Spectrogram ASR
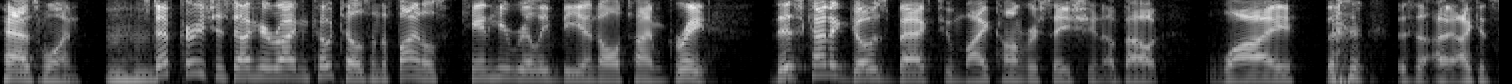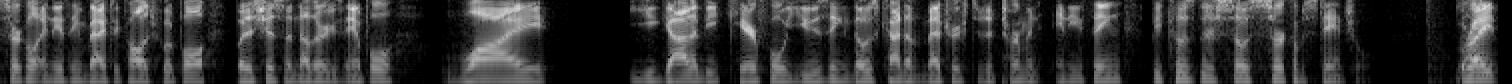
has one. Mm-hmm. Steph Curry's just out here riding coattails in the finals. Can he really be an all-time great? This kind of goes back to my conversation about why this. I, I could circle anything back to college football, but it's just another example why you got to be careful using those kind of metrics to determine anything because they're so circumstantial, right?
